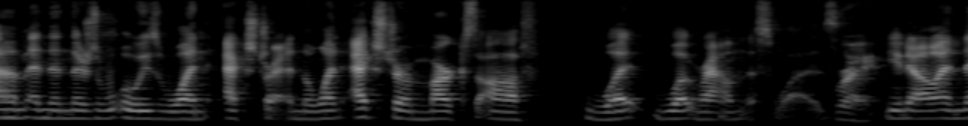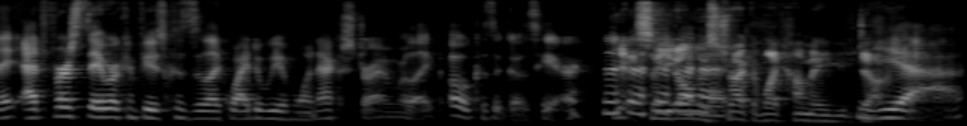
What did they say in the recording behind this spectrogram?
um, and then there's always one extra, and the one extra marks off what what round this was. Right. You know, and they at first they were confused because they're like, why do we have one extra? And we're like, oh, because it goes here. yeah, so you don't lose track of like how many you've done. yeah.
